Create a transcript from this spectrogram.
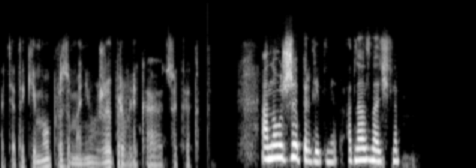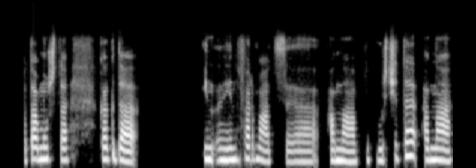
Хотя таким образом они уже привлекаются к этому. Оно уже прилипнет, однозначно. Потому что когда информация, она пупырчатая, она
